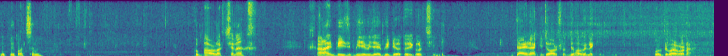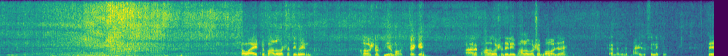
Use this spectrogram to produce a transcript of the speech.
দেখতে পাচ্ছেন। খুব ভালো লাগছে না? আর আমি ভিজে ভিজে ভিজে ভিডিও তৈরি করছি। জানি না কি জ্বর সর্দি হবে নাকি, বলতে পারব না। সবাই একটু ভালোবাসা দিবেন। ভালোবাসা প্রিয় মানুষটাকে আর ভালোবাসা দিলেই ভালোবাসা পাওয়া যায়। কারণ পাই হচ্ছে নাকি? যে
